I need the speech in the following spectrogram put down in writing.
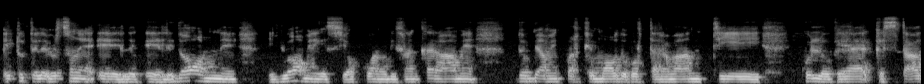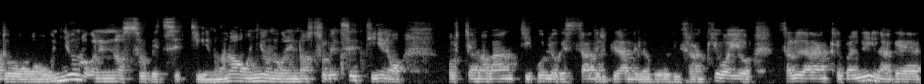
e tutte le persone, e le, e le donne, e gli uomini che si occupano di Francarame, dobbiamo in qualche modo portare avanti quello che è, che è stato ognuno con il nostro pezzettino, no? ognuno con il nostro pezzettino portiamo avanti quello che è stato il grande lavoro di Franco. Io voglio salutare anche Pallina che è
